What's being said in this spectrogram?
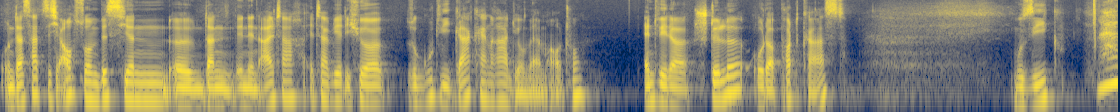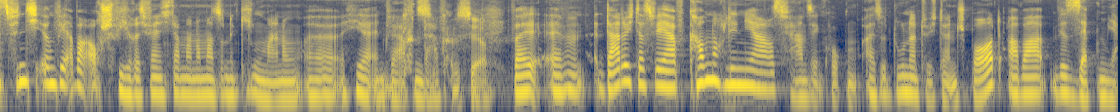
Und das hat sich auch so ein bisschen äh, dann in den Alltag etabliert. Ich höre so gut wie gar kein Radio mehr im Auto. Entweder Stille oder Podcast. Musik. Ja, das finde ich irgendwie aber auch schwierig, wenn ich da mal nochmal so eine Gegenmeinung äh, hier entwerfen Kannst, darf. kannst ja. Weil ähm, dadurch, dass wir ja kaum noch lineares Fernsehen gucken, also du natürlich deinen Sport, aber wir seppen ja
